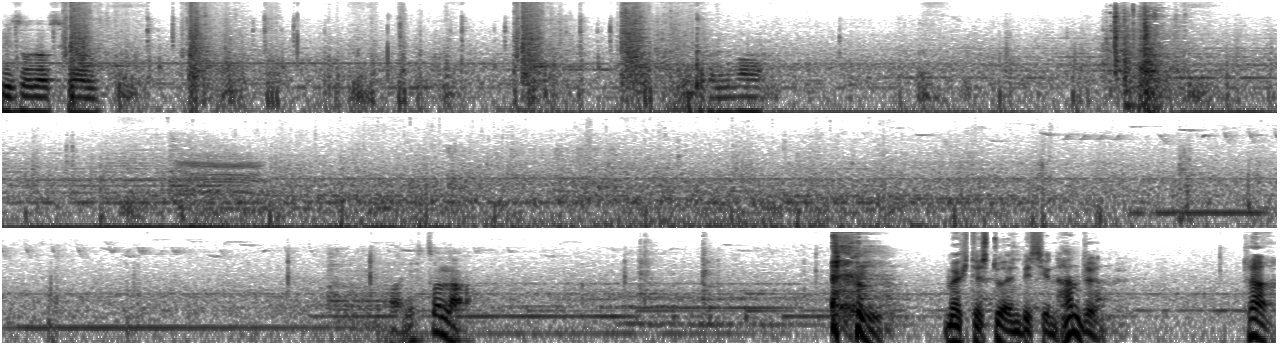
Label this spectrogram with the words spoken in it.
nicht, wieso das hier drin war. War nicht so nah. Möchtest du ein bisschen handeln? Klar,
